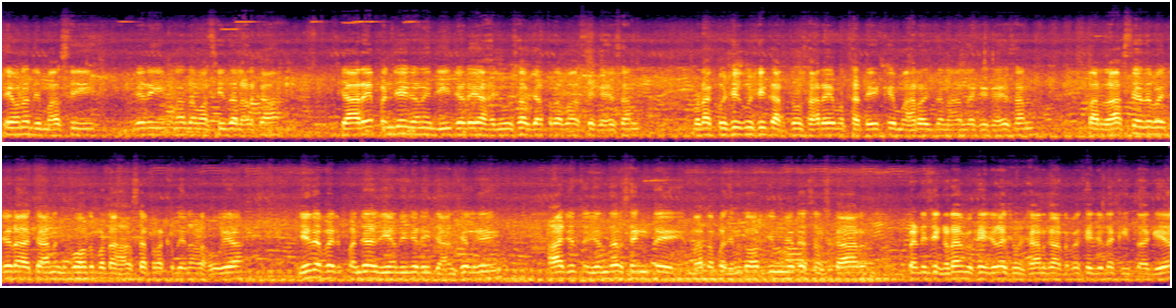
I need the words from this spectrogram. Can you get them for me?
ਤੇ ਉਹਨਾਂ ਦੀ ਮਾਸੀ, ਜਿਹੜੀ ਉਹਨਾਂ ਦਾ ਮਾਸੀ ਦਾ ਲੜਕਾ ਚਾਰੇ ਪੰਜੇ ਜਣੇ ਜੀ ਜਿਹੜੇ ਹਜੂਰ ਸਾਹਿਬ ਯਾਤਰਾ ਵਾਸਤੇ ਗਏ ਸਨ। ਬੜਾ ਖੁਸ਼ੀ-ਖੁਸ਼ੀ ਘਰ ਤੋਂ ਸਾਰੇ ਮੱਥਾ ਟੇਕ ਕੇ ਮਹਾਰਾਜ ਦਾ ਨਾਮ ਲੈ ਕੇ ਗਏ ਸਨ। ਪਰ ਰਸਤੇ ਦੇ ਵਿੱਚ ਜਿਹੜਾ ਅਚਾਨਕ ਬਹੁਤ ਵੱਡਾ ਹਾਦਸਾ ਟਰੱਕ ਦੇ ਨਾਲ ਹੋ ਗਿਆ। ਜਿਹਦੇ ਵਿੱਚ ਪੰਜਾਂ ਜੀਆਂ ਦੀ ਜਿਹੜੀ ਜਾਨ ਚਲ ਗਈ। ਅੱਜ ਤਜਿੰਦਰ ਸਿੰਘ ਤੇ ਮਾਤਾ ਭਜਨ ਕੌਰ ਜੀ ਨੂੰ ਜਿਹੜਾ ਸੰਸਕਾਰ ਪਿੰਡ ਝਿੰਗੜਾ ਵਿਖੇ, ਜਿਹੜਾ ਸ਼ਮਸ਼ਾਨ ਘਾਟ ਵਿਖੇ ਜਿਹੜਾ ਕੀਤਾ ਗਿਆ,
